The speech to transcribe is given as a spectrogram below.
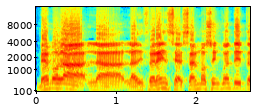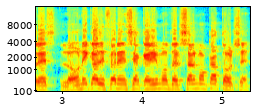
Vemos la, la, diferencia del Salmo 53. La única diferencia que vimos del Salmo 14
